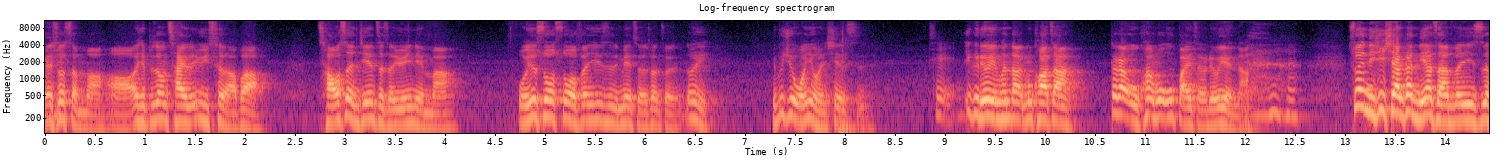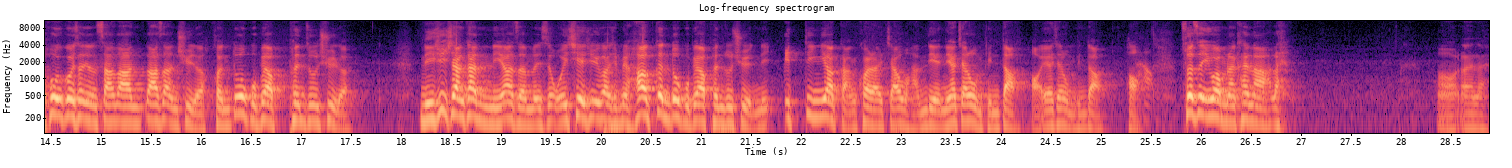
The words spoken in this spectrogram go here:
在说什么哦？而且不是用猜的预测，好不好？朝圣今天这则远一点吗？我就说所有分析师里面折算准，对，你不觉得网友很现实？是，一个留言看到有没有夸张？大概五块或五百则留言呐。所以你去想想看，你要怎样分析师会不会上上拉拉上去的？很多股票喷出去了，你去想想看，你要怎么分析？我一切去预告前面还有更多股票喷出去，你一定要赶快来加入行列，你要加入我们频道，好，要加入我们频道，好。所以这一万我们来看呐，来，哦，来来，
